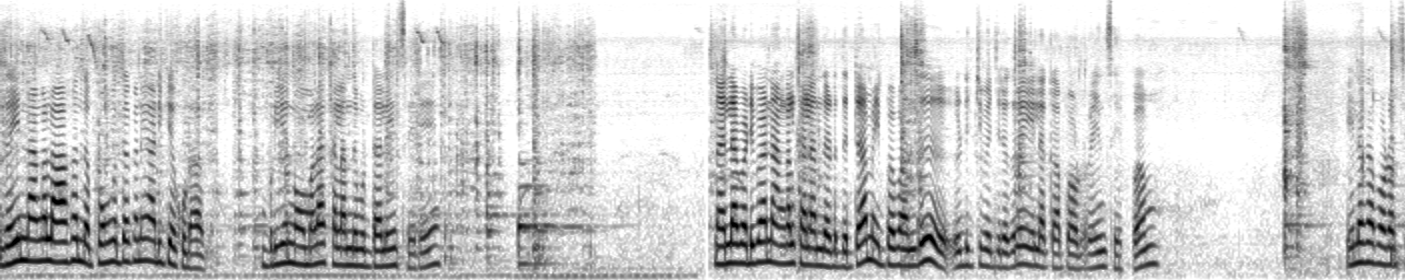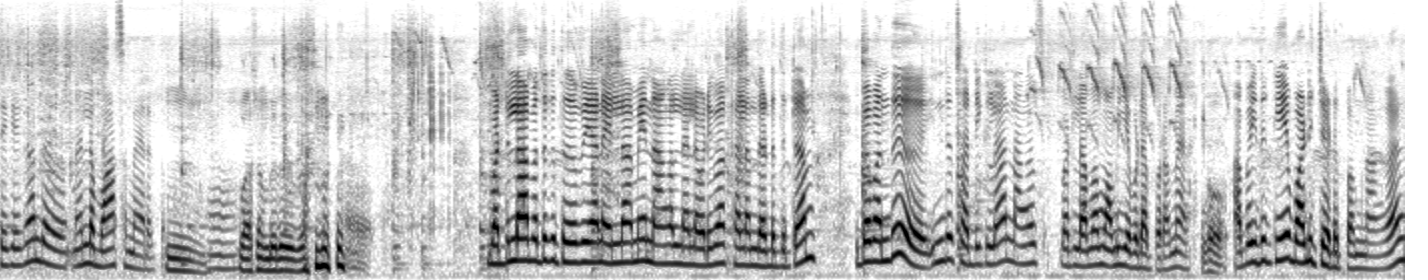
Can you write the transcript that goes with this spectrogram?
இதையும் நாங்கள் ஆக இந்த பொங்கத்தக்கனே அடிக்கக்கூடாது இப்படியே நோமலாக கலந்து விட்டாலே சரி நல்ல வடிவாக நாங்கள் கலந்து எடுத்துட்டோம் இப்போ வந்து இடித்து வச்சிருக்கிற ஏலக்காய் பவுடரையும் சேர்ப்போம். ஏலக்காய் பவுடர் சேர்க்க அந்த நல்ல வாசமாக இருக்கும். வாசம் பெருகுதான் வட்டலாபத்துக்கு தேவையான எல்லாமே நாங்கள் நல்ல வடிவாக கலந்து எடுத்துட்டோம் இப்போ வந்து இந்த சட்டிக்கெலாம் நாங்கள் வட்டலாபம் அவிய விட போகிறோமே அப்போ இதுக்கே வடிச்சு எடுப்போம் நாங்கள்.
